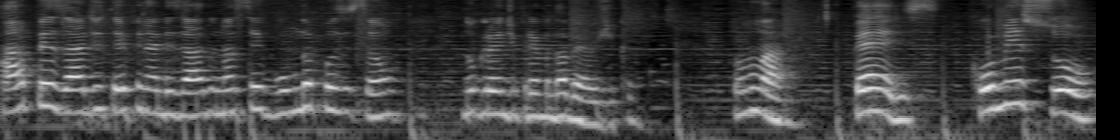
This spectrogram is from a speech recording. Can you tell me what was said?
apesar de ter finalizado na segunda posição no Grande Prêmio da Bélgica. Vamos lá. Pérez começou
